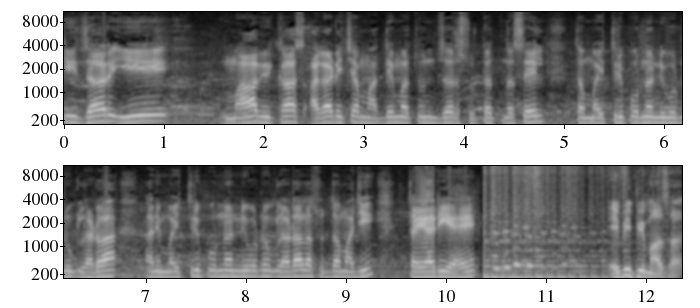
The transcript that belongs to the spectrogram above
की जर ही महाविकास आघाडीच्या माध्यमातून जर सुटत नसेल तर मैत्रीपूर्ण निवडणूक लढवा आणि मैत्रीपूर्ण निवडणूक लढायला सुद्धा माझी तयारी आहे. एबीपी माझा.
